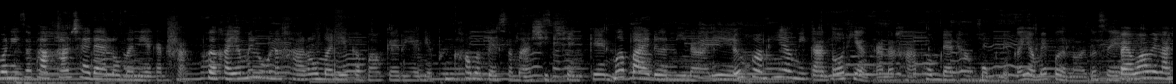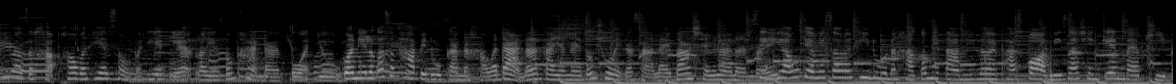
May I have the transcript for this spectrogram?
วันนี้จะพาข้ามชายแดนโรมาเนียกันค่ะ เผื่อใครยังไม่รู้นะคะ โรมาเนียกับบัลแกเรียเนี่ยเพิ่งเข้ามาเป็นสมาชิกเชงเก้นเมื่อปลายเดือนมีนานี่เองด้วยความที่ยังมีการโต้เถียงกันนะคะพรมแดนทางบกเนี่ยก็ยังไม่เปิดร้อยเปอร์เซ็นต์แปลว่าเวลาที่เราจะขับเข้าประเทศสองประเทศเนี้ยเรายังต้องผ่านด่านตรวจอยู่ วันนี้เราก็จะพาไปดูกันนะคะ ว่าด่านหน้าตายังไงต้องโชว์เอกสารอะไรบ้างใช้เวลานานไหมสิ่งที่ต้องเตรียมให้เจ้าหน้าที่ดูนะคะ ก็มีตามนี้เลยพาสปอร์ตวีซ่าเชงเก้นใบขับขี่ใบ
